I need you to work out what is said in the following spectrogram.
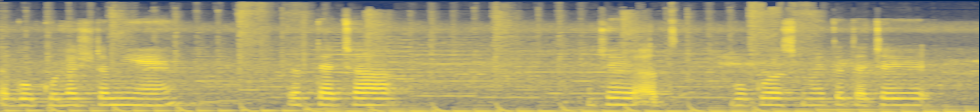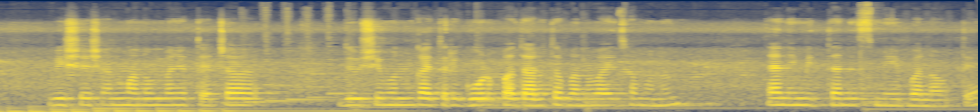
तर गोकुलाष्टमी आहे. तर त्याच्या जे आज गोकुळाष्टमी आहे तर त्याचे विशेषण म्हणून म्हणजे त्याच्या दिवशी म्हणून काहीतरी गोड पदार्थ बनवायचा म्हणून त्या निमित्तानेच मी बनवते.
